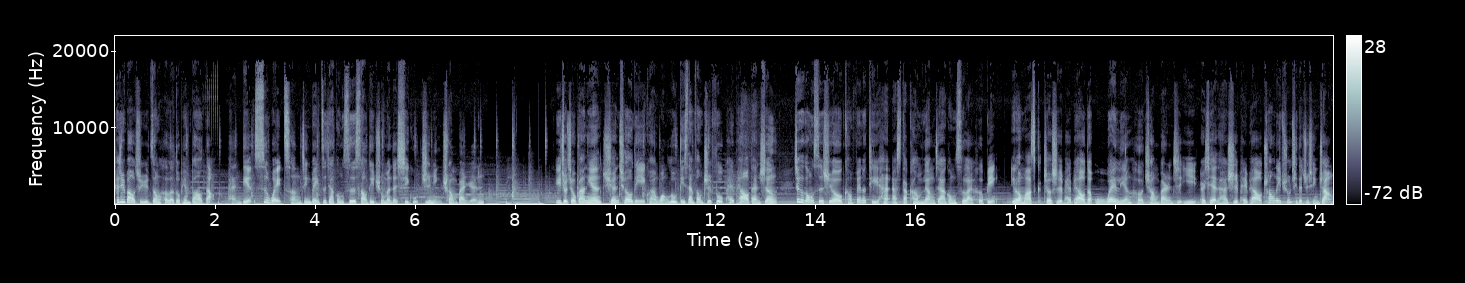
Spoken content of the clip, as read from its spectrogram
科技报局综合了多篇报道，盘点四位曾经被自家公司扫地出门的戏骨知名创办人。一九九八年，全球第一款网络第三方支付 PayPal 诞生。这个公司是由 Confinity 和 S.com 两家公司来合并。Elon Musk 就是 PayPal 的五位联合创办人之一，而且他是 PayPal 创立初期的执行长。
